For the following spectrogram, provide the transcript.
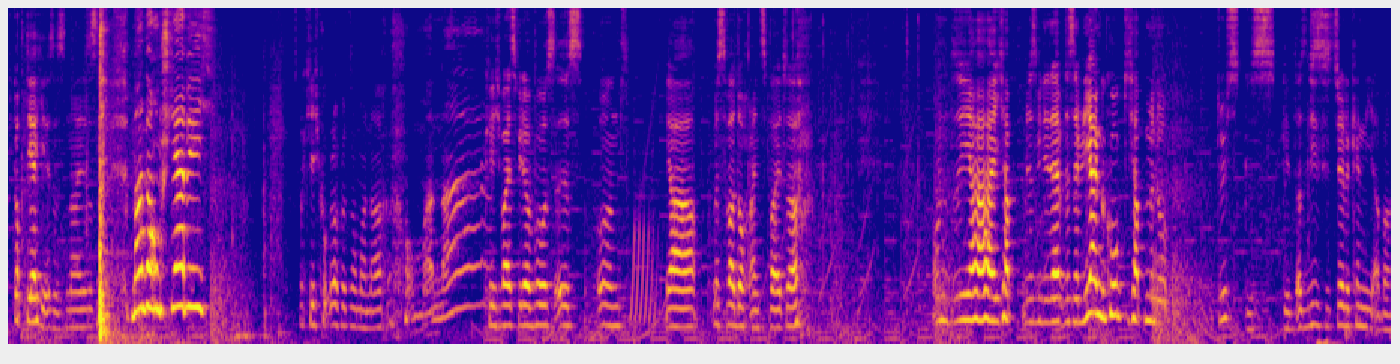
Ich glaube, der hier ist es. Nein, ist es nicht. Mann, warum sterbe ich? Okay, ich gucke noch kurz nochmal nach. Oh Mann, nein. Okay, ich weiß wieder, wo es ist. Und ja, es war doch ein zweiter. Und ja, ich habe das Video das Video angeguckt. Ich habe mir nur durchgeskippt. Also diese Stelle kenne ich aber.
